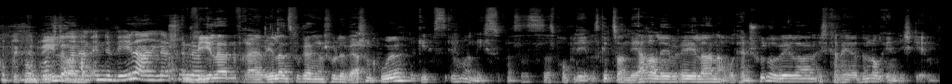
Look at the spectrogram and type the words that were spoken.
Da kein bräuchte man am WLAN? Ende WLAN in der Ein Schule. WLAN, freier WLAN-Zugang an Schule wäre schon cool. Gibt's immer nicht. Das ist das Problem. Es gibt zwar ein Lehrer-WLAN, aber kein Schüler-WLAN. Ich kann hier den Login nicht geben.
